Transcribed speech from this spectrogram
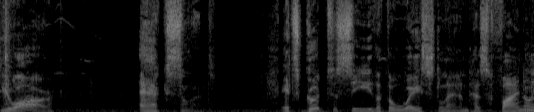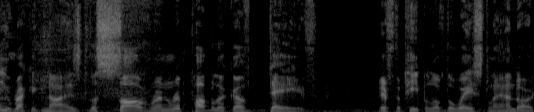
You are? Excellent. It's good to see that the wasteland has finally hmm. recognized the sovereign Republic of Dave. If the people of the wasteland are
